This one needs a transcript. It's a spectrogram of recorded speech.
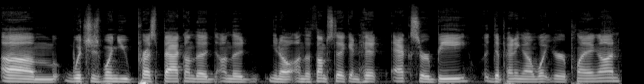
um, which is when you press back on the on the you know on the thumbstick and hit X or B depending on what you're playing on.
